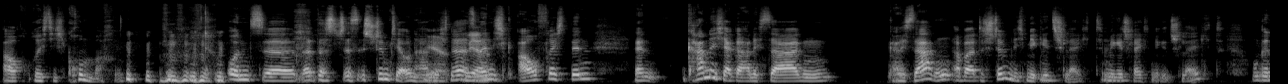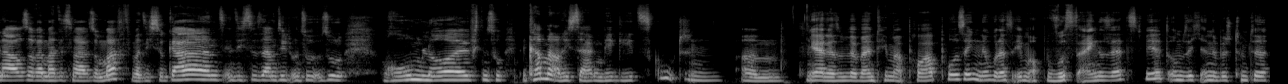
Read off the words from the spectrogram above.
auch richtig krumm machen. und äh, das, das stimmt ja unheimlich. Ja. Ne? Also Ja. wenn ich aufrecht bin, dann kann ich ja gar nicht sagen, kann ich sagen, aber das stimmt nicht, mir geht's schlecht. Mir geht's schlecht, mir geht's schlecht. Und genauso, wenn man das mal so macht, wenn man sich so ganz in sich zusammensieht und so, so rumläuft und so, dann kann man auch nicht sagen, mir geht's gut. Ähm, Ja, da sind wir beim Thema Powerposing, ne, wo das eben auch bewusst eingesetzt wird, um sich in eine bestimmte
